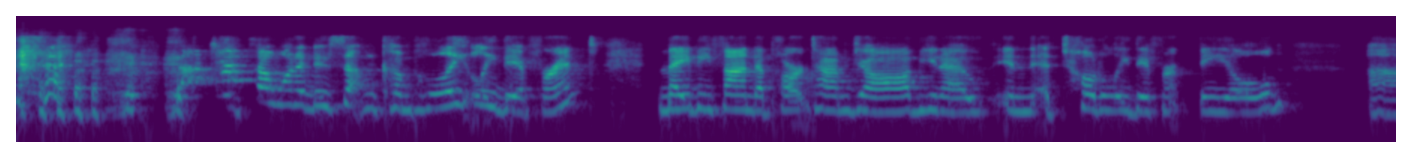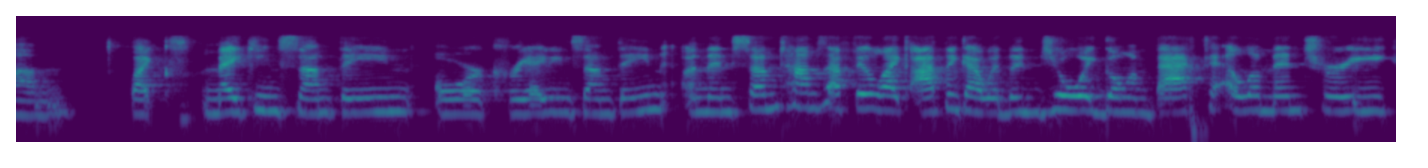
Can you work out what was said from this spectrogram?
sometimes I want to do something completely different. Maybe find a part-time job, you know, in a totally different field, um, like making something or creating something. And then sometimes I feel like I think I would enjoy going back to elementary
